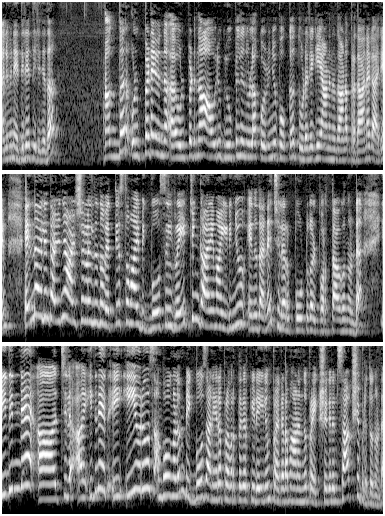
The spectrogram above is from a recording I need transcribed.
അനുവിനെതിരെ തിരിഞ്ഞത്. അക്ബർ ഉൾപ്പെടെയുന്ന ഉൾപ്പെടുന്ന ആ ഒരു ഗ്രൂപ്പിൽ നിന്നുള്ള കൊഴിഞ്ഞുപോക്ക് തുടരുകയാണെന്നതാണ് പ്രധാന കാര്യം. എന്തായാലും കഴിഞ്ഞ ആഴ്ചകളിൽ നിന്ന് വ്യത്യസ്തമായി ബിഗ് ബോസിൽ റേറ്റിംഗ് കാര്യമായി ഇടിഞ്ഞു എന്ന് തന്നെ ചില റിപ്പോർട്ടുകൾ പുറത്താകുന്നുണ്ട്. ഇതിന്റെ ചില ഇതിനെ ഈ- ഒരു സംഭവങ്ങളും ബിഗ് ബോസ് അണിയറ പ്രവർത്തകർക്കിടയിലും പ്രകടമാണെന്ന് പ്രേക്ഷകരും സാക്ഷ്യപ്പെടുത്തുന്നുണ്ട്.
